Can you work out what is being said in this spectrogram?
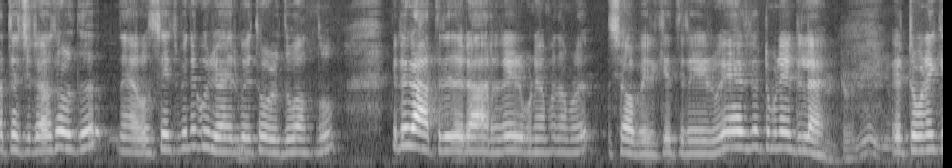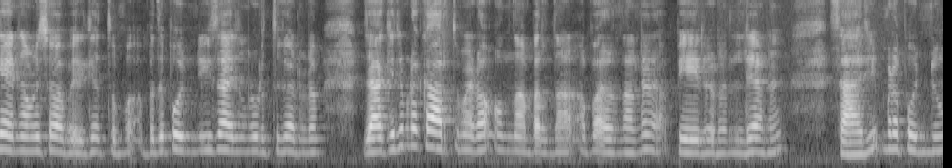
അത്തച്ചിട്ട് തൊഴുത്. നേരോ സ്റ്റേജ് പിന്നെ ഗുരുവായൂർ പോയി തൊഴുത് വന്നു. പിന്നെ രാത്രി ഒരു ആറര ഏഴ് മണിയാകുമ്പോൾ നമ്മൾ ശോഭയിലേക്ക് എത്തി. ഏഴ് ഏഴ് എട്ട് മണി ആയിട്ടില്ലേ? എട്ട് മണിയൊക്കെ ആയിരുന്നു നമ്മൾ ശോഭയിലേക്ക് എത്തുമ്പോൾ അപ്പോൾ ഇത് പൊന്നി സാരികൾ എടുത്ത് കണ്ടിടും ജാക്കറ്റ് ഇവിടെ കാർത്തുമേടം ഒന്നാം പിറന്നാൾ പിറന്നാളിന്റെ പേരിടലിന്റെയാണ് സാരി ഇവിടെ പൊന്നു.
